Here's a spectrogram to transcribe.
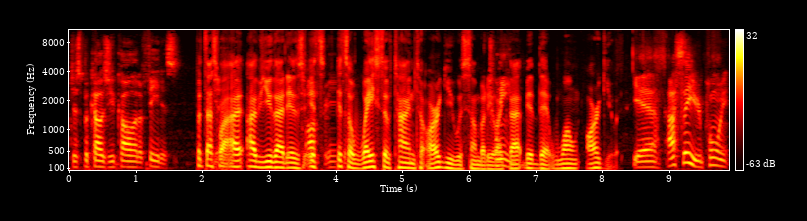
just because you call it a fetus. But that's why I, I view that as it's it's a waste of time to argue with somebody like Between. that that that won't argue it. Yeah, I see your point,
